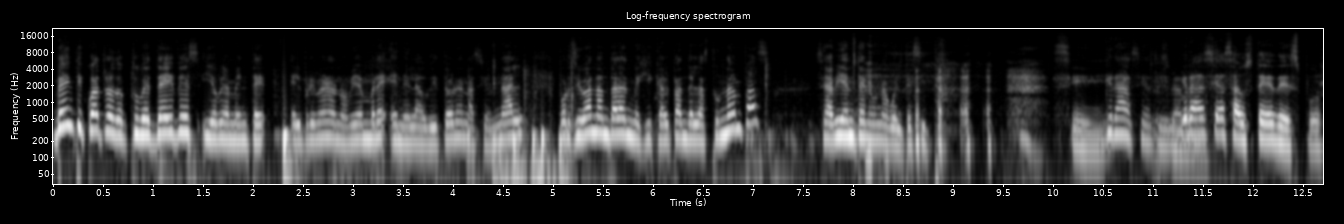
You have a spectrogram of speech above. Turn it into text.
24 de octubre Davis y obviamente el 1 de noviembre en el Auditorio Nacional. Por si van a andar en Mexicalpan de las Tunampas, se avienten una vueltecita. Sí. Gracias, Lila. Gracias a ustedes por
